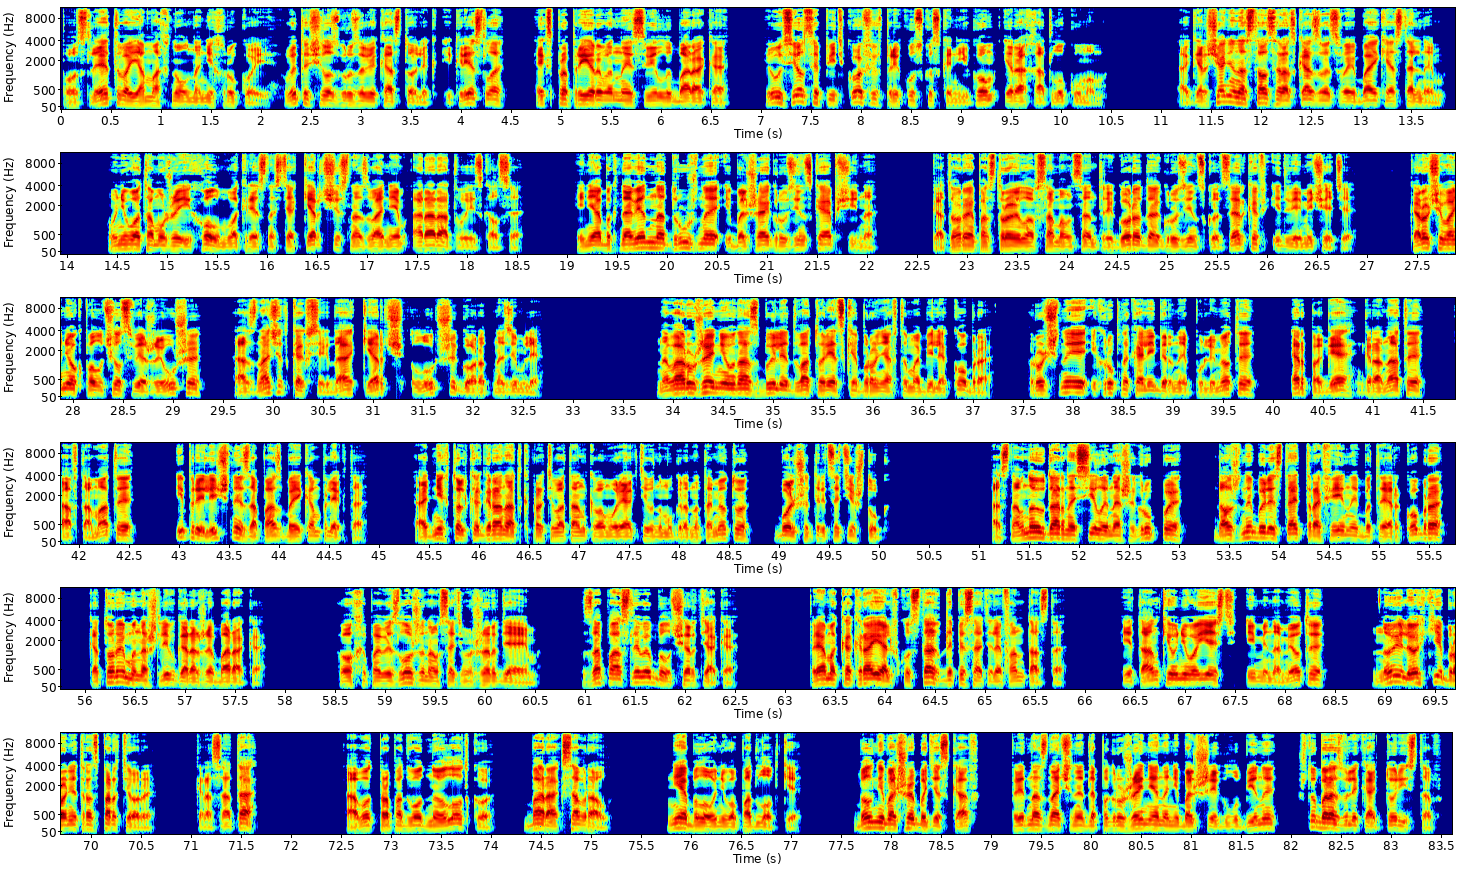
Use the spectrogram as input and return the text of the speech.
После этого я махнул на них рукой, вытащил из грузовика столик и кресло, экспроприированные с виллы барака, и уселся пить кофе в прикуску с коньяком и рахат-лукумом. А Керчанин остался рассказывать свои байки остальным. У него там уже и холм в окрестностях Керчи с названием Арарат выискался, и необыкновенно дружная и большая грузинская община, которая построила в самом центре города грузинскую церковь и две мечети. Короче, Ванек получил свежие уши, а значит, как всегда, Керчь – лучший город на земле. На вооружении у нас были два турецких бронеавтомобиля «Кобра», ручные и крупнокалиберные пулеметы, РПГ, гранаты, автоматы и приличный запас боекомплекта. Одних только гранат к противотанковому реактивному гранатомету больше 30 штук. Основной ударной силой нашей группы должны были стать трофейный БТР «Кобра», который мы нашли в гараже барака. Ох, и повезло же нам с этим жердяем. Запасливый был чертяка. Прямо как рояль в кустах для писателя-фантаста. И танки у него есть, и минометы, ну и легкие бронетранспортеры. Красота! А вот про подводную лодку барак соврал. Не было у него подлодки. Был небольшой батискаф, предназначенный для погружения на небольшие глубины, чтобы развлекать туристов.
